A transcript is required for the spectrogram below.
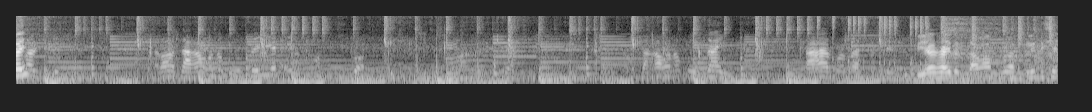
ভাই? তো জামা পুরো খুলে দিছে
